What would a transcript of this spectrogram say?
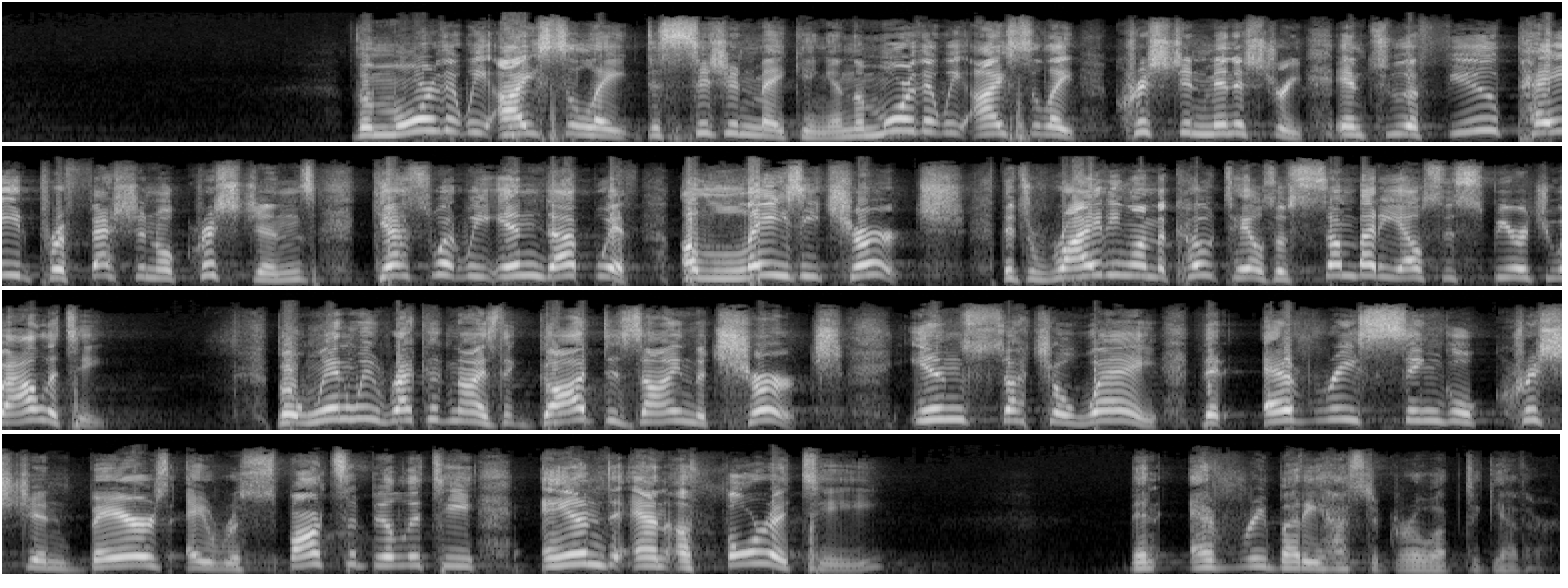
The more that we isolate decision making and the more that we isolate Christian ministry into a few paid professional Christians, guess what we end up with? A lazy church that's riding on the coattails of somebody else's spirituality. But when we recognize that God designed the church in such a way that every single Christian bears a responsibility and an authority, then everybody has to grow up together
